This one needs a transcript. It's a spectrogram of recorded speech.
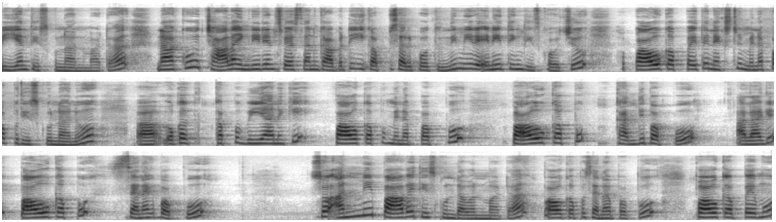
బియ్యం తీసుకున్నాను అనమాట నాకు చాలా ఇంగ్రీడియంట్స్ వేస్తాను కాబట్టి ఈ కప్పు సరిపోతుంది. మీరు ఎనీథింగ్ తీసుకోవచ్చు. పావు కప్పు అయితే నెక్స్ట్ మినపప్పు తీసుకున్నాను. ఒక కప్పు బియ్యానికి పావు కప్పు మినపప్పు పావు కప్పు కందిపప్పు అలాగే పావు కప్పు శనగపప్పు సో అన్నీ పావే తీసుకుంటాం అనమాట పావు కప్పు శనగపప్పు పావు కప్పు ఏమో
